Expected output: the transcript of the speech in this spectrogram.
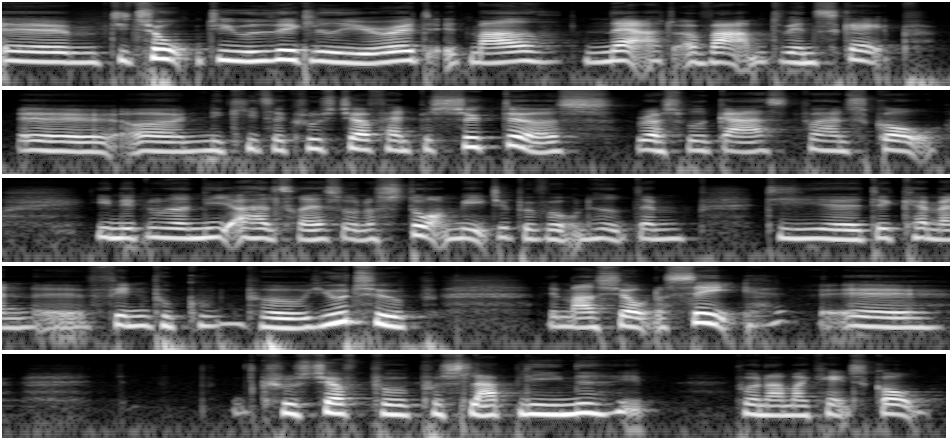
Øhm, de to de udviklede i øvrigt et meget nært og varmt venskab, øh, og Nikita Khrushchev han besøgte også Roswell Garst på hans skov i 1959 under stor mediebevågenhed. Dem, de, øh, det kan man øh, finde på, på YouTube det er meget sjovt at se øh, Khrushchev på, på slap line på en amerikansk skov.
